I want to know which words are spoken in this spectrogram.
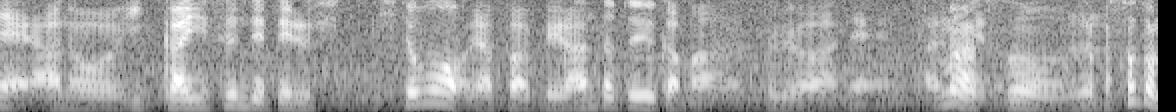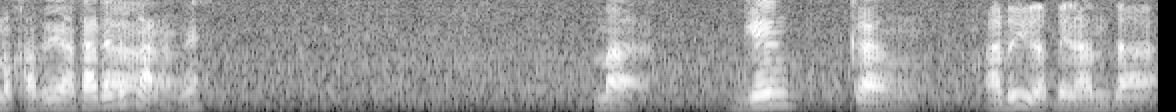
ねあの1階に住んでてる人もやっぱベランダというかまあそれはねまあそうやっぱ外の風に当たれるからね、まあ玄関あるいはベランダ。う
